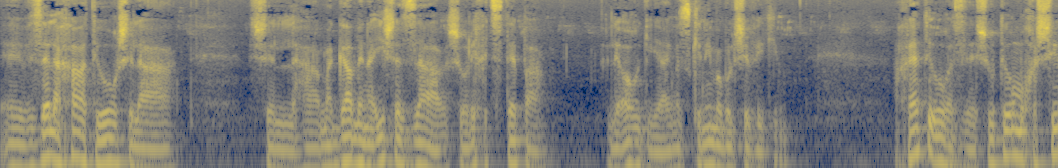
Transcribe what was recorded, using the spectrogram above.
וזה לאחר התיאור של, ה, של המגע בין האיש הזר שהוליך את סטפה לאורגיה עם הזקנים הבולשביקים. אחרי התיאור הזה, שהוא תיאור מוחשי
